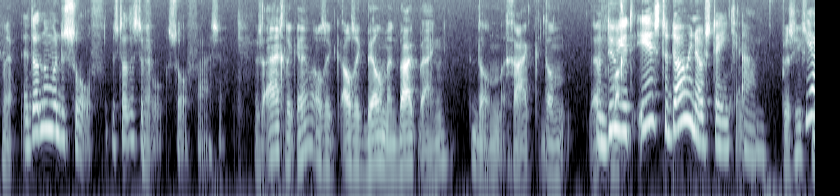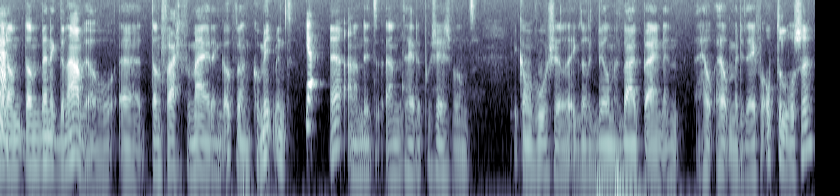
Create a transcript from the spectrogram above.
Ja. En dat noemen we de solve. Dus dat is de ja. solve fase. Dus eigenlijk, hè, als, ik, als ik bel met buikpijn, dan ga ik dan. Uh, dan duw je het eerste domino-steentje aan. Precies, maar dan, dan ben ik daarna wel. Uh, dan vraag je van mij denk ik ook wel een commitment ja. aan, dit, aan het hele proces. Want ik kan me voorstellen ik, dat ik bel met buikpijn en help, help me dit even op te lossen.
